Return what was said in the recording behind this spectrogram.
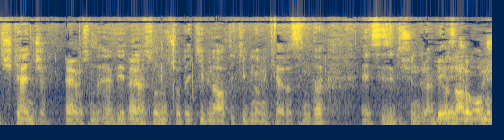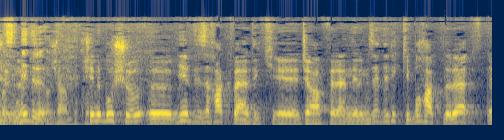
işkence Evet. konusunda elde edilen Evet. sonuç o da 2006-2012 arasında e, sizi düşündüren bir Beni azalma çok olmaması düşündürdü. nedir hocam bu konu? Şimdi bu şu, e, bir dizi hak verdik e, cevap verenlerimize. Dedik ki bu haklara e,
